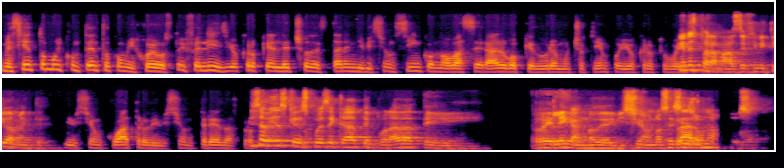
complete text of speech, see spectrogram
me siento muy contento con mi juego. Estoy feliz. Yo creo que el hecho de estar en División 5 no va a ser algo que dure mucho tiempo. Yo creo que voy Tienes para más, definitivamente. División 4, División 3. Las ¿Y sabías que después de cada temporada te relegan, ¿no? De división. No sé si es una o dos.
